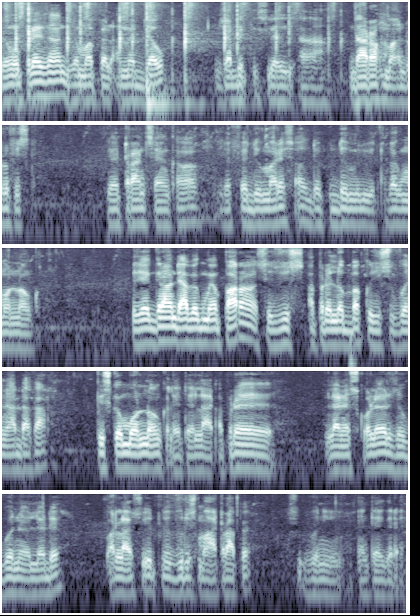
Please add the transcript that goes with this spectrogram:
Je me présente, je m'appelle Ahmed Diaw. J'habite ici à Darahman, Rufisque. J'ai 35 ans, j'ai fait du maraîchage depuis 2008 avec mon oncle. J'ai grandi avec mes parents, c'est juste après le bac que je suis venu à Dakar, puisque mon oncle était là. Après l'année scolaire, je venais l'aider. Par la suite, le virus m'a attrapé. Je suis venu intégrer.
